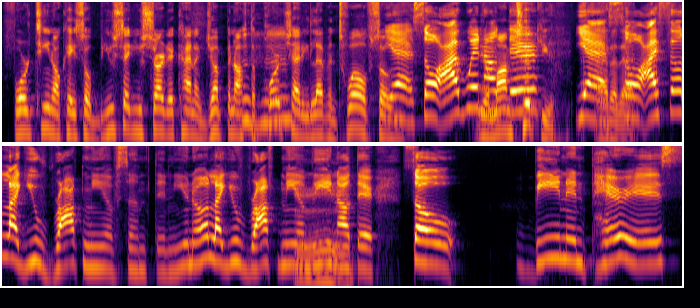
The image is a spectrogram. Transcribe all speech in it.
Fourteen. Okay, so you said you started kind of jumping off the porch at 11, 12. So Mm-hmm. Yeah, so I went your out mom there. took you Yeah, out of so that. I felt like you robbed me of something, you know, like you robbed me of being Mm. out there. So being in Perris,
